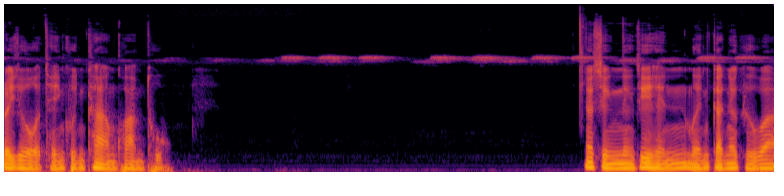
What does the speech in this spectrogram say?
ประโยชน์เห็นคุณค่าของความทุกข์และสิ่งหนึ่งที่เห็นเหมือนกันก็คือว่า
